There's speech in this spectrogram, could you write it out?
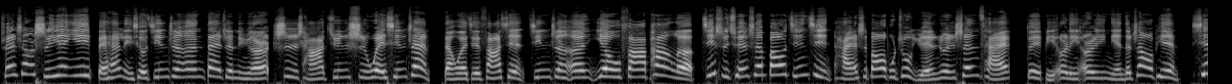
穿上实验衣，北韩领袖金正恩带着女儿视察军事卫星站，但外界发现金正恩又发胖了，即使全身包紧紧，还是包不住圆润身材。对比二零二一年的照片，现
